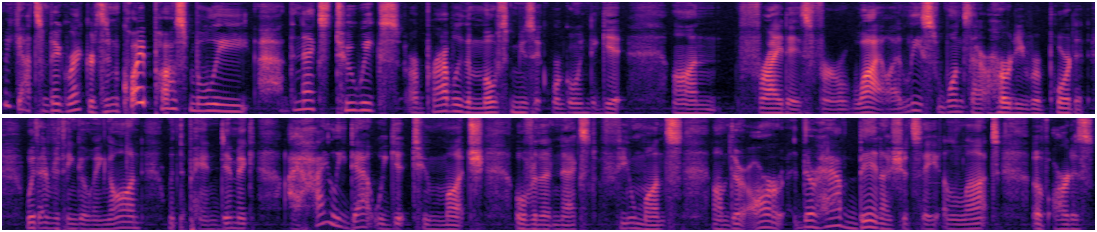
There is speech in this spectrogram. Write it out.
we got some big records, and quite possibly uh, the next two weeks are probably the most music we're going to get on Fridays for a while, at least ones that are already reported. With everything going on with the pandemic, I highly doubt we get too much over the next few months. Um, there are, there have been, I should say, a lot of artists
